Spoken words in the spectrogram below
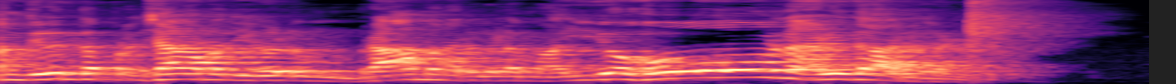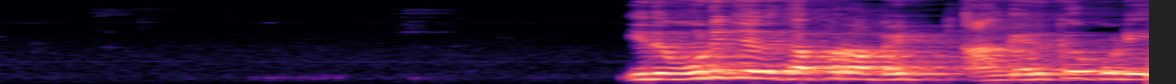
அங்கிருந்த பிரஜாபதிகளும் பிராமணர்களும் ஐயோகோன்னு அழுதார்கள். இது முடிஞ்சதுக்கு அப்புறம் வெட் அங்க இருக்கக்கூடிய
